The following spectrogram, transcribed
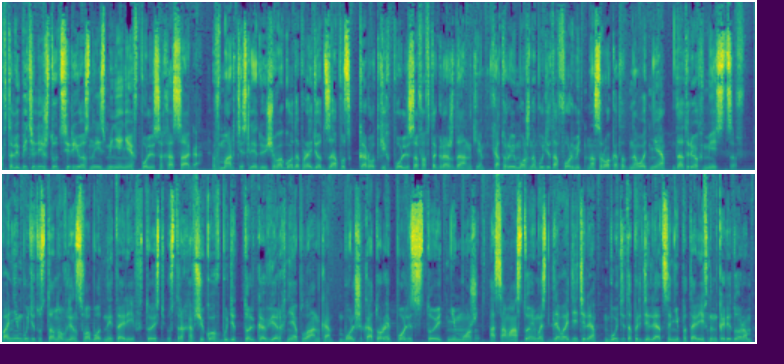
автолюбителей ждут серьезные изменения в полисах ОСАГО. В марте следующего года пройдет запуск коротких полисов автогражданки, которые можно будет оформить на срок от одного дня до трех месяцев. По ним будет установлен свободный тариф, то есть у страховщиков будет только верхняя планка, больше которой полис стоить не может. А сама стоимость для водителя будет определяться не по тарифным коридорам,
